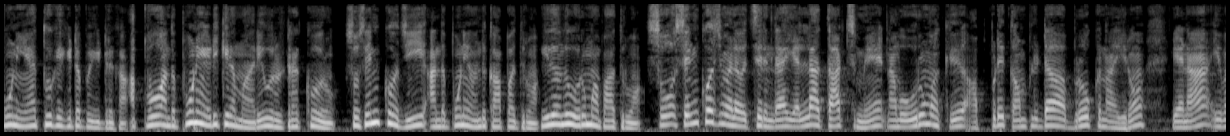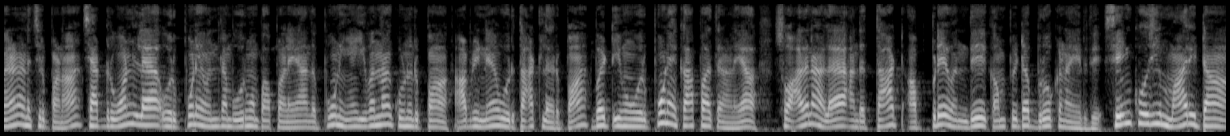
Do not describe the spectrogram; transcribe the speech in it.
பூனைய தூக்கிக்கிட்ட போயிட்டு இருக்கான். அப்போ அந்த பூனையை அடிக்கிற மாதிரி ஒரு ட்ரக் வரும். சோ சென்கோஜி அந்த பூனையை வந்து காப்பாத்துருவான். இது வந்து உருமா பாத்துருவான். சோ சென்கோஜி மேல வச்சிருந்த எல்லா தாட்ஸுமே நம்ம உருமாக்கு அப்படியே கம்ப்ளீட்டா ப்ரோக்கன் ஆயிரும். ஏன்னா இவன் என்ன நினைச்சிருப்பானா சாப்டர் ஒன்ல ஒரு பூனையை வந்து நம்ம உருமா பார்ப்பான் இல்லையா? அந்த பூனையை இவன் தான் கொண்டு இருப்பான் அப்படின்னு ஒரு தாட்ல இருப்பான். பட் இவன் ஒரு பூனையை காப்பாத்துறான் இல்லையா? சோ அதனால அந்த தாட் அப்படியே வந்து கம்ப்ளீட்டா broken ஆயிருது. சென்கோஜி மாறிட்டான்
